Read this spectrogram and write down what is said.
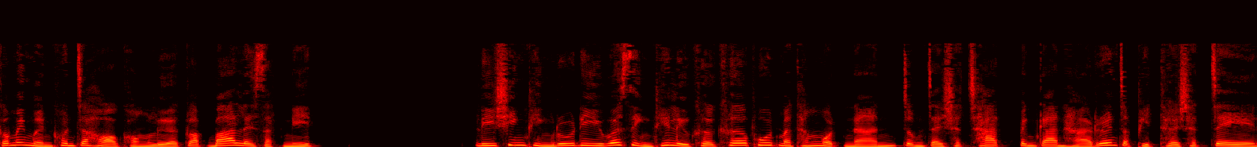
ก็ไม่เหมือนคนจะห่อของเหลือกลับบ้านเลยสักนิด หลีชิงผิงรู้ดีว่าสิ่งที่หลิวเคอเคอร์พูดมาทั้งหมดนั้น จงใจชัดๆ เป็นการหาเรื่องจับผิดเธอชัดเจน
